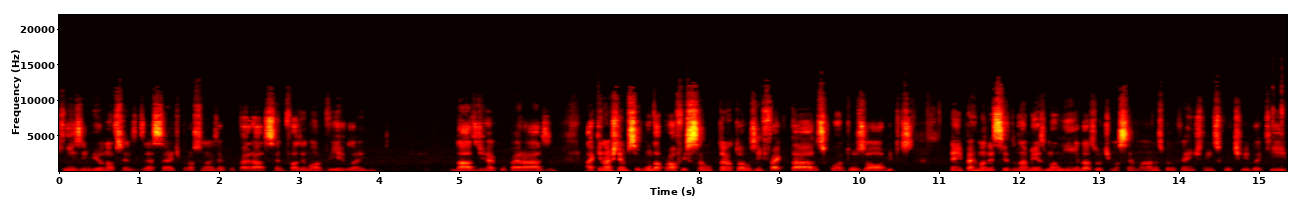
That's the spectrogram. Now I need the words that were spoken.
15.917 profissionais recuperados, sempre fazendo uma vírgula em dados de recuperados. Aqui nós temos, segundo a profissão, tanto os infectados quanto os óbitos, tem permanecido na mesma linha das últimas semanas, pelo que a gente tem discutido aqui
